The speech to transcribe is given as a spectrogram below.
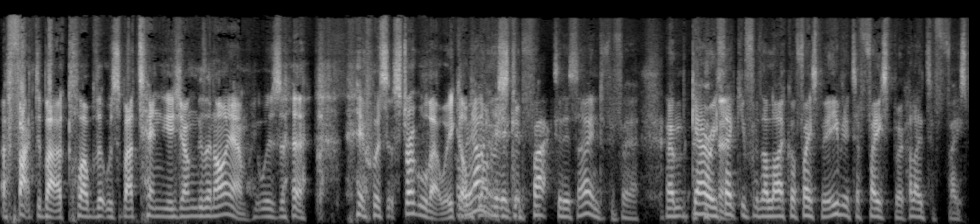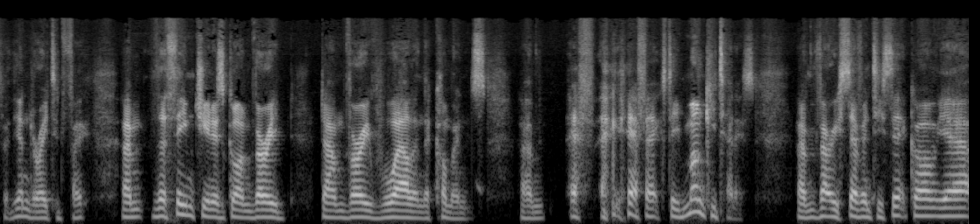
a fact about a club that was about ten years younger than I am. It was uh, it was a struggle that week. Oh, that would be a good fact in its own, to be fair. Um, Gary, thank you for the like on Facebook. Even to Facebook, hello to Facebook, the underrated. Fa- um, the theme tune has gone very down very well in the comments. Um, F- FXT Monkey Tennis, um, very 70 sitcom, yeah.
